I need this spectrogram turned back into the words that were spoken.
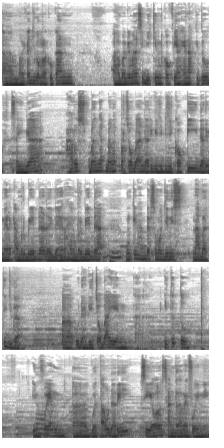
eh, mereka juga melakukan eh, bagaimana sih bikin kopi yang enak itu sehingga harus banyak banget percobaan dari biji-biji kopi dari merek yang berbeda dari daerah yang berbeda. Mungkin hampir semua jenis nabati juga eh, udah dicobain. Eh, itu tuh info yang gue tahu dari CEO Chandra Revo ini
